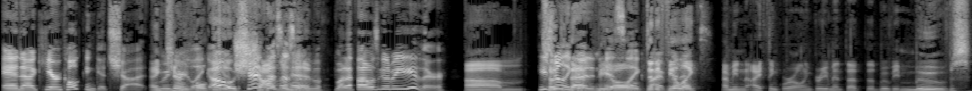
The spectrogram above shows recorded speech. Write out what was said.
And uh, Kieran Culkin gets shot. And when Kieran you're like, Culkin oh gets shit, shot this isn't what I thought it was going to be either. Um, He's so really did that good in his, feel, like, Did it feel minutes. like? I mean, I think we're all in agreement that the movie moves.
